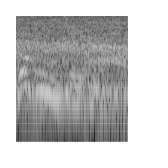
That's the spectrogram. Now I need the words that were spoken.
5分経過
